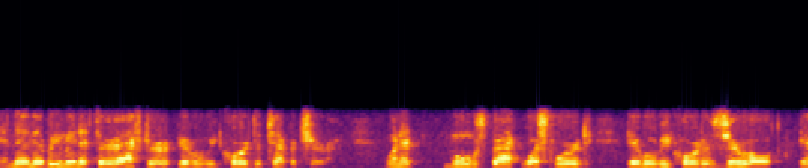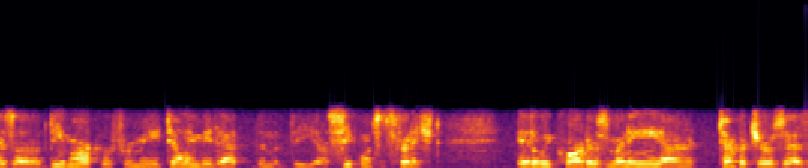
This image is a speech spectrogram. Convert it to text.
and then every minute thereafter it will record the temperature. When it moves back westward, it will record a zero as a demarker for me, telling me that the, the uh, sequence is finished. It'll record as many uh, temperatures as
